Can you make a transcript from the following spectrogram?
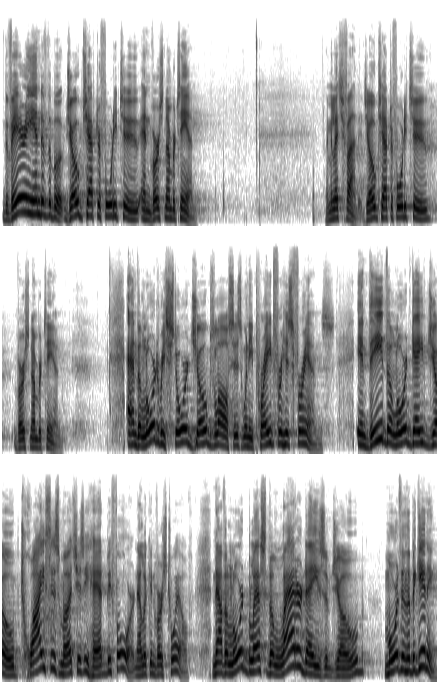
The very end of the book, Job chapter 42 and verse number 10. Let me let you find it. Job chapter 42, verse number 10. And the Lord restored Job's losses when he prayed for his friends. Indeed, the Lord gave Job twice as much as he had before. Now look in verse 12. Now the Lord blessed the latter days of Job more than the beginning.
